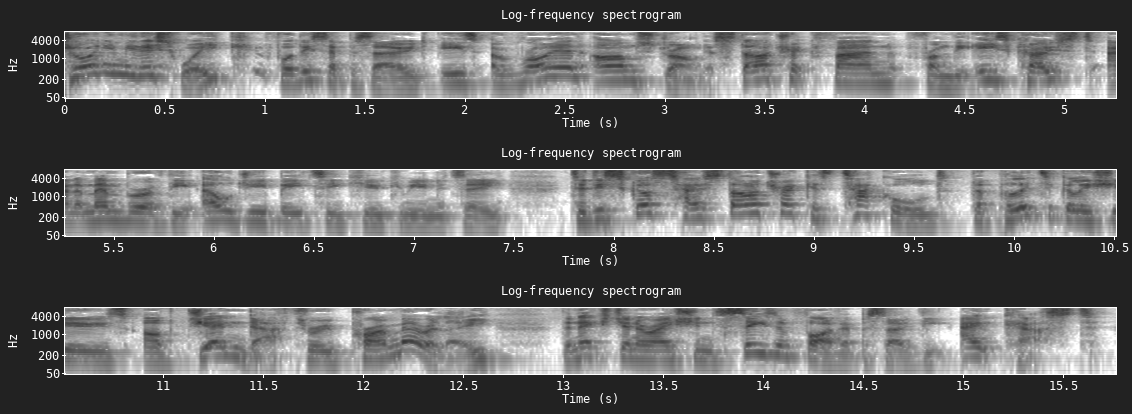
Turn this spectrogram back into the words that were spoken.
Joining me this week for this episode is Orion Armstrong, a Star Trek fan from the East Coast and a member of the LGBTQ community, to discuss how Star Trek has tackled the political issues of gender through primarily the Next Generation Season 5 episode, The Outcast.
